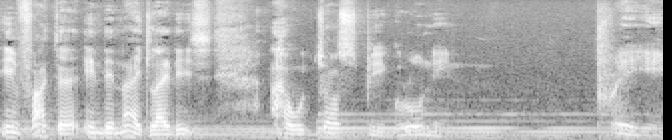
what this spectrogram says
in fact, eh, in the night like this, I would just be groaning, praying.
